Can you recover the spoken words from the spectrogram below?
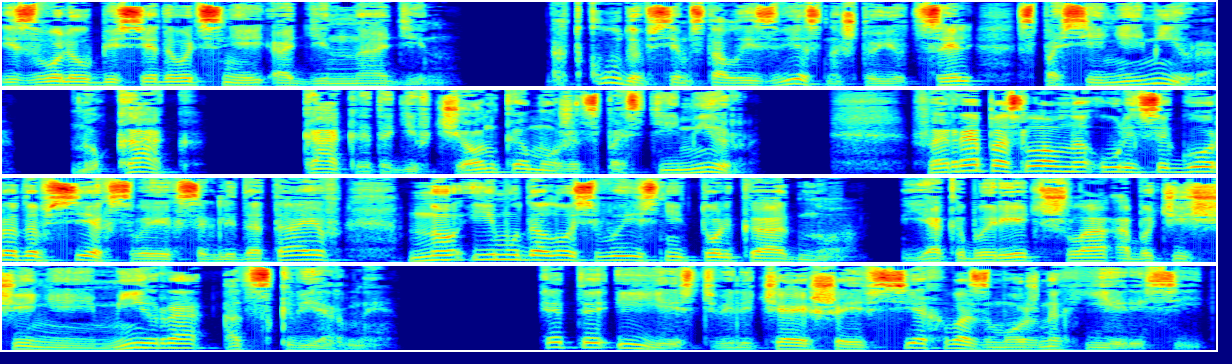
изволил беседовать с ней один на один. Откуда всем стало известно, что ее цель — спасение мира? Но как? Как эта девчонка может спасти мир? Ферре послал на улицы города всех своих соглядатаев, но им удалось выяснить только одно. Якобы речь шла об очищении мира от скверны. Это и есть величайшая всех возможных ересей.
